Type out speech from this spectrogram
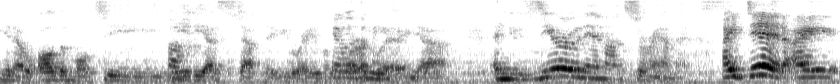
you know all the multimedia stuff that you were able to It work with. Yeah, and you zeroed in on ceramics. I did. I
